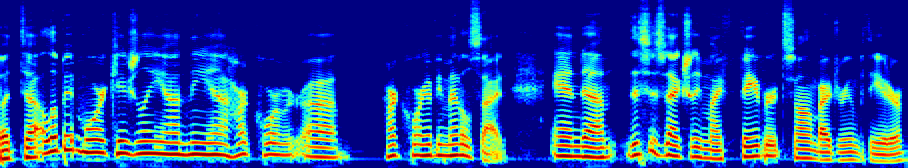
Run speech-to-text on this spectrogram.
but a little bit more occasionally on the hardcore, hardcore heavy metal side. And um, this is actually my favorite song by Dream Theater.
